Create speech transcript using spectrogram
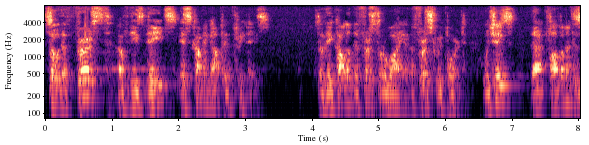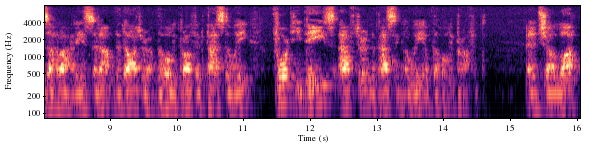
So the first of these dates is coming up in three days. So they call it the first ruwaya, the first report, which is that Fatima Zahra salam, the daughter of the Holy Prophet, passed away 40 days after the passing away of the Holy Prophet. And inshallah,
